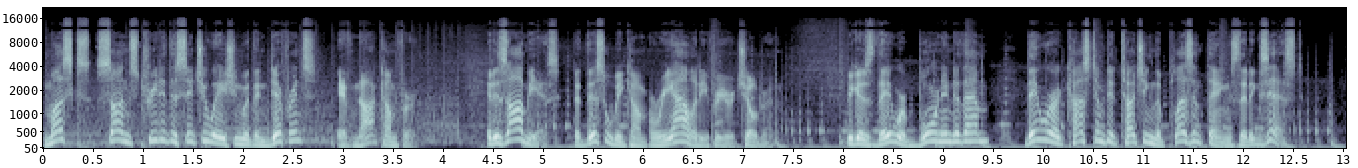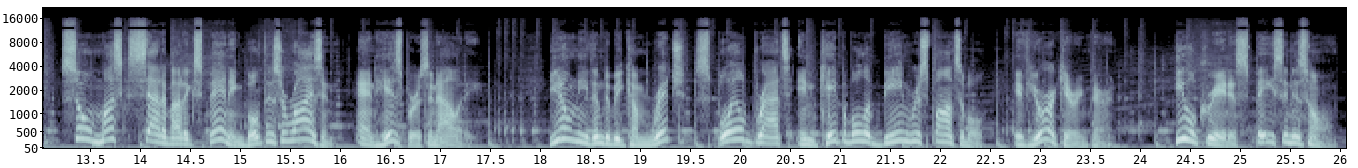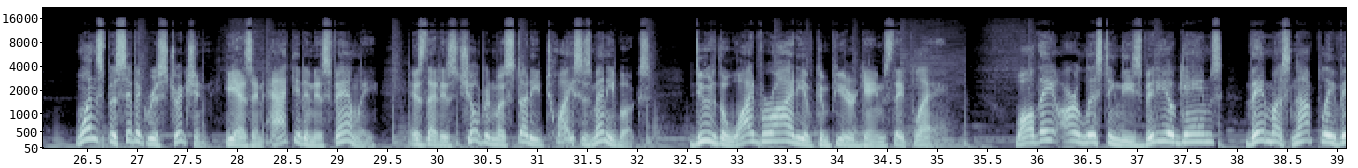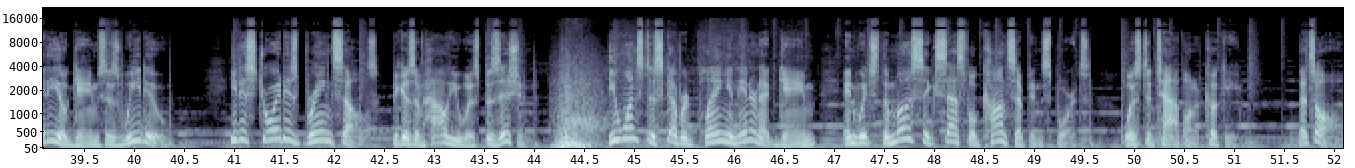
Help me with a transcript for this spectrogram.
Musk's sons treated the situation with indifference, if not comfort. It is obvious that this will become a reality for your children. Because they were born into them, they were accustomed to touching the pleasant things that exist. So Musk set about expanding both his horizon and his personality. You don't need them to become rich, spoiled brats incapable of being responsible if you're a caring parent. He will create a space in his home. One specific restriction he has enacted in his family is that his children must study twice as many books due to the wide variety of computer games they play. While they are listing these video games, they must not play video games as we do. He destroyed his brain cells because of how he was positioned. He once discovered playing an internet game in which the most successful concept in sports was to tap on a cookie. That's all.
